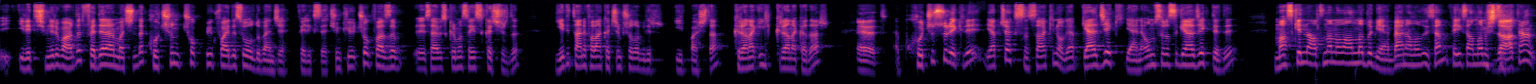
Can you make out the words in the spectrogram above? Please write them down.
iletişimleri vardı. Federer maçında koçun çok büyük faydası oldu bence Felix'e. Çünkü çok fazla e, servis kırma sayısı kaçırdı. 7 tane falan kaçırmış olabilir ilk başta. Kırana ilk kırana kadar. Evet. Koçu sürekli yapacaksın sakin ol yap gelecek yani onun sırası gelecek dedi. Maskenin altından onu anladım yani ben anladıysam Felix anlamıştı. Zaten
